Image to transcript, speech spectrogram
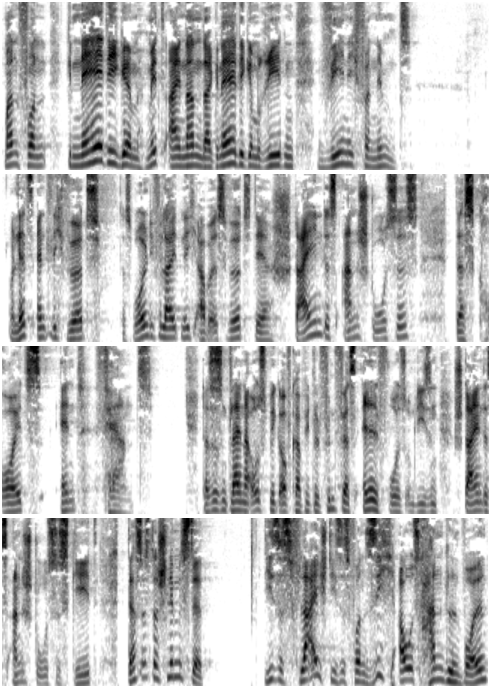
man von gnädigem Miteinander, gnädigem Reden wenig vernimmt. Und letztendlich wird, das wollen die vielleicht nicht, aber es wird der Stein des Anstoßes, das Kreuz entfernt. Das ist ein kleiner Ausblick auf Kapitel 5, Vers 11, wo es um diesen Stein des Anstoßes geht. Das ist das Schlimmste. Dieses Fleisch, dieses von sich aus handeln wollen,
